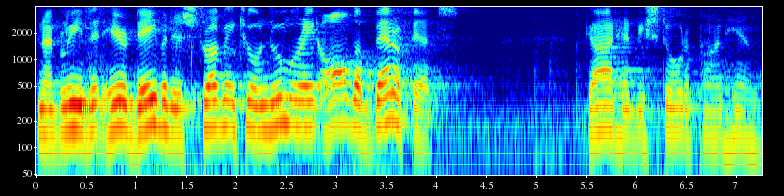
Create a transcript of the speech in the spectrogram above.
And I believe that here David is struggling to enumerate all the benefits God had bestowed upon him.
